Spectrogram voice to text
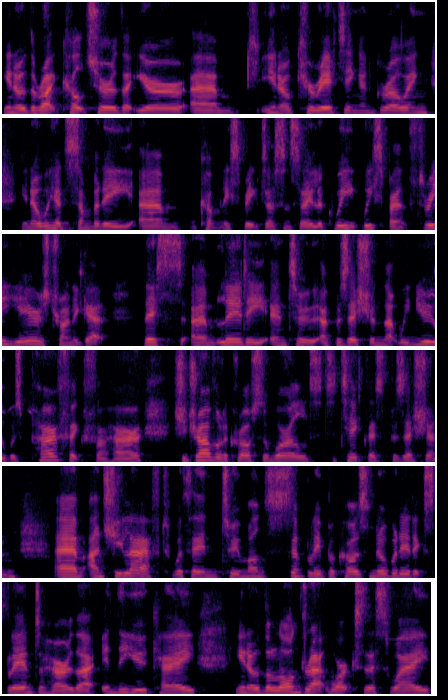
you know, the right culture that you're, um, you know, curating and growing. You know, we had somebody, um, company speak to us and say, look, we we spent three years trying to get this um, lady into a position that we knew was perfect for her. She traveled across the world to take this position, um, and she left within two months simply because nobody had explained to her that in the UK, you know, the laundrette works this way,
